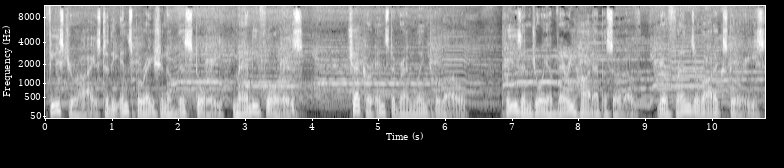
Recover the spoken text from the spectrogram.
Feast your eyes to the inspiration of this story, Mandy Flores. Check her Instagram linked below. Please enjoy a very hot episode of Your Friend's Erotic Stories.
